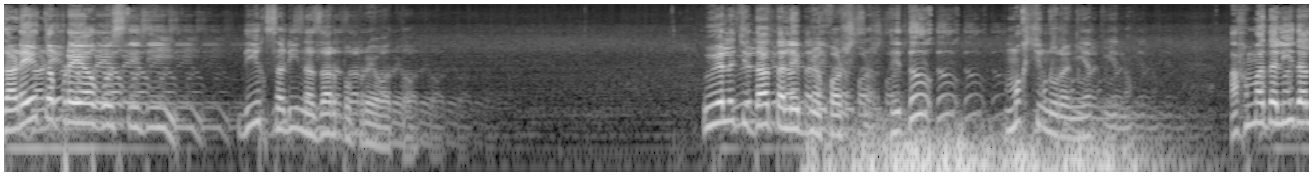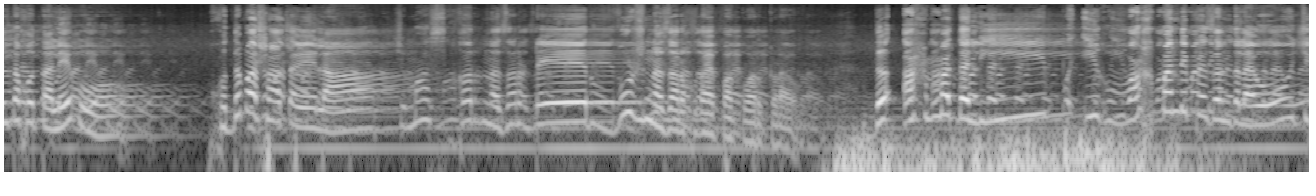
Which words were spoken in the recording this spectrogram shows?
زړې کپړې اغوستې دي ديخ سړي نظر په پرېوته ویل چې دا طالب مې خوښ سه د مخ چې نورانیت وینو احمد علي دلته خو طالب وو خو ده به شاته ویل چې ما سخر نظر ډېر وږ نظر خدای پاک ورکړی و. ده احمد علي په هغ وخت باندې پېزندلی و چې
